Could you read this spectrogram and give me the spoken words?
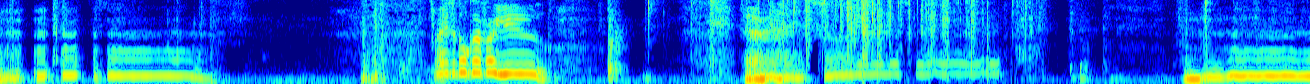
Mm, mm, mm, All right, so go good for you. All right, so way. Mm-hmm.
